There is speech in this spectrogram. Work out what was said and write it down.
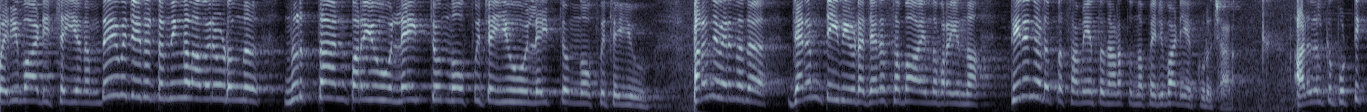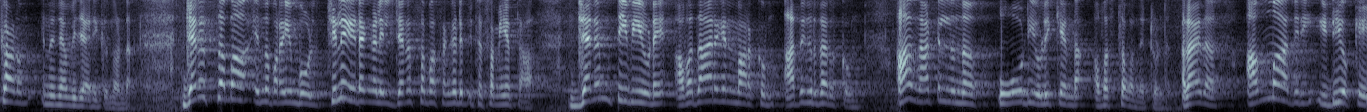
പരിപാടി ചെയ്യണം. ദയവ് ചെയ്തിട്ട് നിങ്ങൾ അവരോടൊന്ന് നിർത്താൻ പറയൂ. ലൈറ്റ് ഒന്ന് ഓഫ് ചെയ്യൂ ലൈറ്റ് ഒന്ന് ഓഫ് ചെയ്യൂ. പറഞ്ഞു വരുന്നത് ജനം ടി വിയുടെ ജനസഭ എന്ന് പറയുന്ന തിരഞ്ഞെടുപ്പ് സമയത്ത് നടത്തുന്ന പരിപാടിയെക്കുറിച്ചാണ്. ആളുകൾക്ക് പൊട്ടിക്കാണും എന്ന് ഞാൻ വിചാരിക്കുന്നുണ്ട്. ജനസഭ എന്ന് പറയുമ്പോൾ ചിലയിടങ്ങളിൽ ജനസഭ സംഘടിപ്പിച്ച സമയത്ത് ജനം ടി വിയുടെ അവതാരകന്മാർക്കും അധികൃതർക്കും ആ നാട്ടിൽ നിന്ന് ഓടി ഒളിക്കേണ്ട അവസ്ഥ വന്നിട്ടുണ്ട്. അതായത് അമ്മാതിരി ഇടിയൊക്കെ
